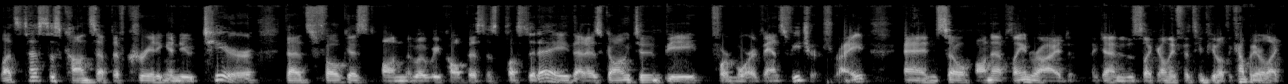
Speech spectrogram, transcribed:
let's test this concept of creating a new tier that's focused on what we call business plus today that is going to be for more advanced features right? And so on that plane ride again it was like only 15 people at the company were like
